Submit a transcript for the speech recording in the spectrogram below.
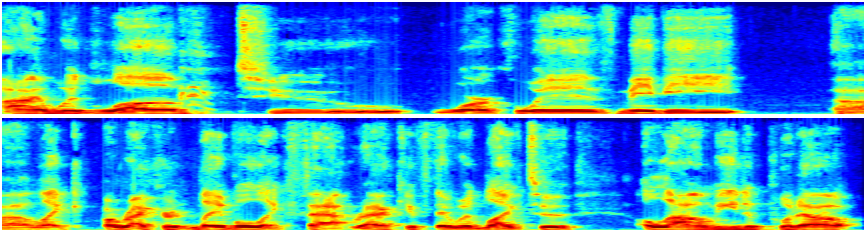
I would love to work with maybe uh, like a record label like Fat Wreck if they would like to allow me to put out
